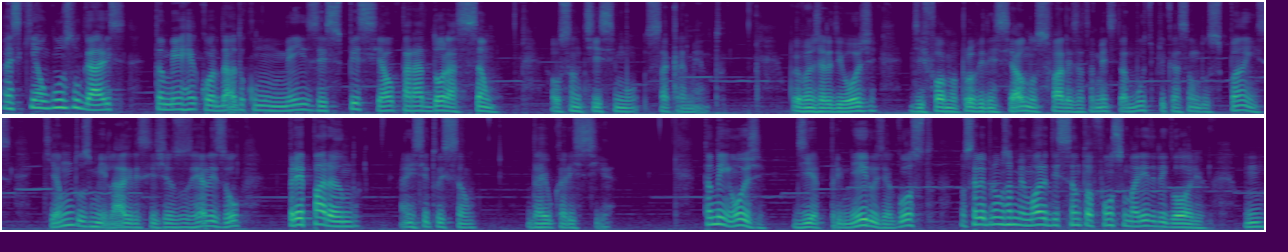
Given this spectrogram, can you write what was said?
mas que em alguns lugares também é recordado como um mês especial para adoração ao Santíssimo Sacramento. O Evangelho de hoje, de forma providencial, nos fala exatamente da multiplicação dos pães, que é um dos milagres que Jesus realizou, preparando a instituição da Eucaristia. Também hoje, dia 1 de agosto, nós celebramos a memória de Santo Afonso Maria de Ligório, um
